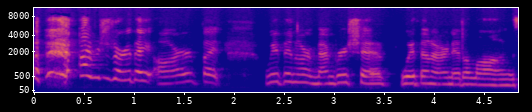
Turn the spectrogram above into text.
I'm sure they are, but within our membership, within our knit alongs,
